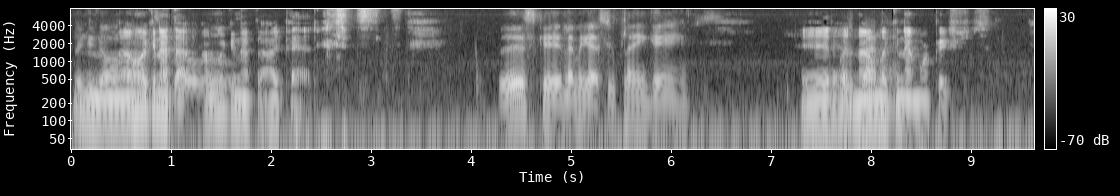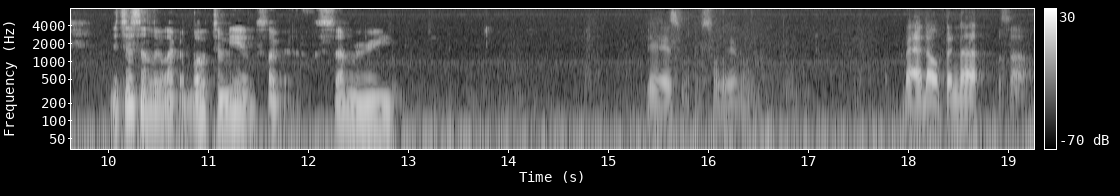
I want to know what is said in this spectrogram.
We could go. Mm, I'm oh, looking at that. I'm room. looking at the iPad. This kid, let me guess, you playing games. it, Where's and I'm looking at more pictures. It doesn't look like a boat to me. It looks like a submarine. Yeah, it's, it's a weird one. Brad, open up. What's up?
